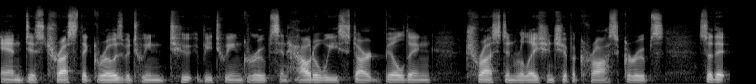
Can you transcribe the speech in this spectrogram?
and distrust that grows between two, between groups and how do we start building trust and relationship across groups so that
